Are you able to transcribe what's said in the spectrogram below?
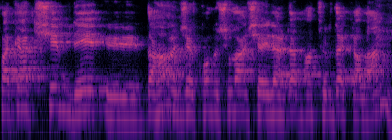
Fakat şimdi e, daha önce konuşulan şeylerden hatırda kalan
